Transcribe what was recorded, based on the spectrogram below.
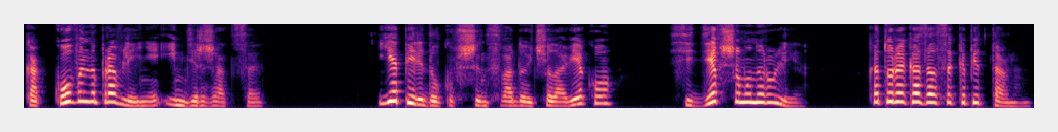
какого направления им держаться. Я передал кувшин с водой человеку, сидевшему на руле, который оказался капитаном.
